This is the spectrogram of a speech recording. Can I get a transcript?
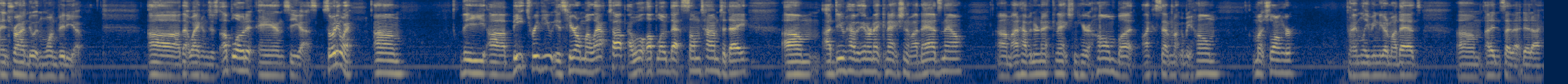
and try and do it in one video. Uh, that way I can just upload it and see you guys. So anyway, um, the uh, Beats review is here on my laptop. I will upload that sometime today. Um, I do have an internet connection at my dad's now. Um, I have an internet connection here at home, but like I said, I'm not going to be home much longer. I'm leaving to go to my dad's. Um, I didn't say that, did I?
